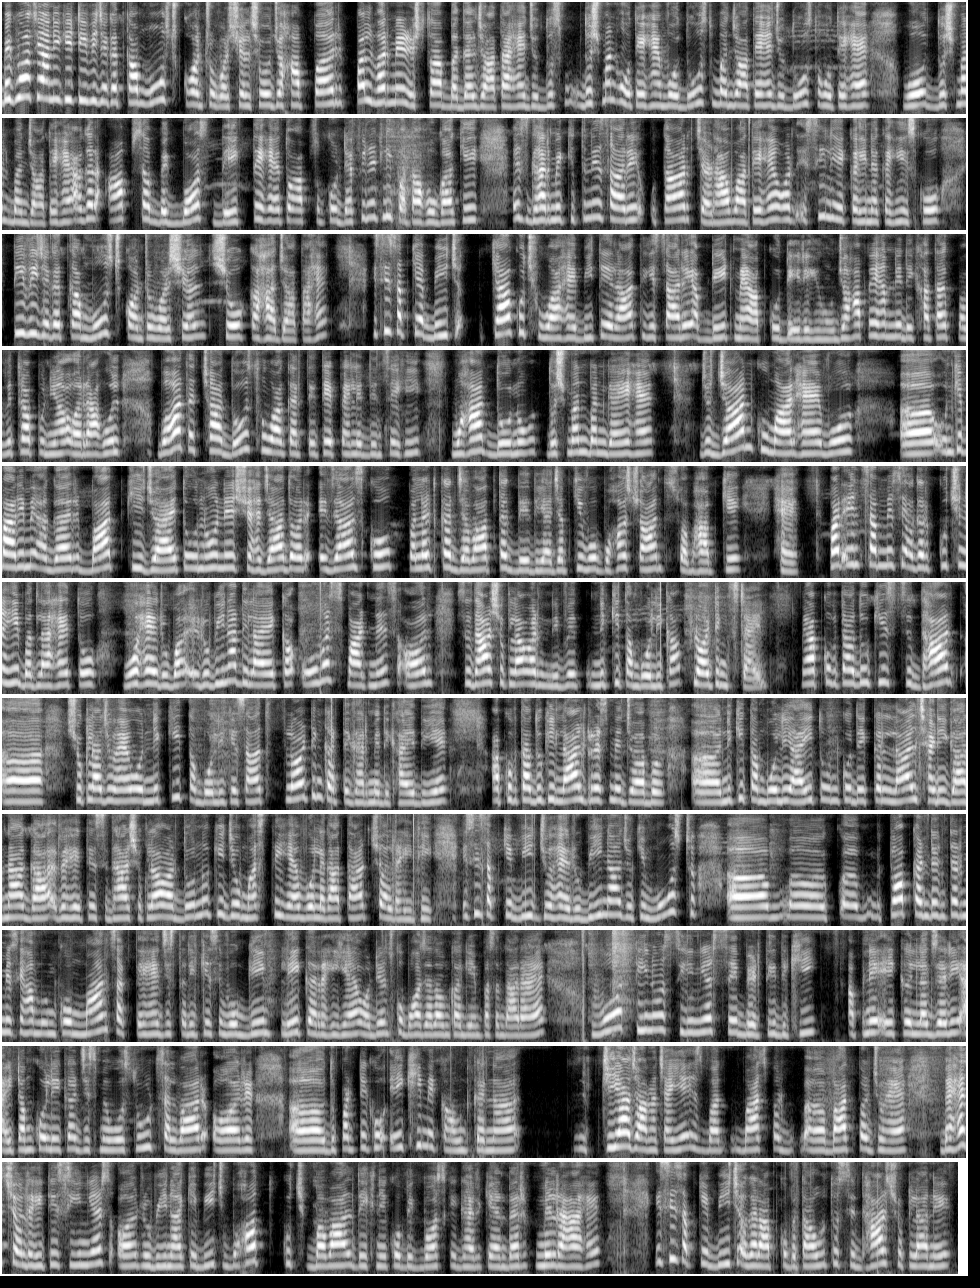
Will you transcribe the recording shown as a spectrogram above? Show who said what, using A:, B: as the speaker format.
A: Big boss यानी कि TV जगत का मोस्ट कंट्रोवर्शियल शो जहाँ पर पल भर में रिश्ता बदल जाता है। जो दुश्मन होते हैं, वो दोस्त बन जाते हैं, जो दोस्त होते हैं, वो दुश्मन बन जाते हैं। अगर आप सब बिग बॉस देखते हैं तो आप सबको डेफिनेटली पता होगा कि इस घर में कितने सारे उतार चढ़ाव आते हैं और इसीलिए कहीं ना कहीं इसको टीवी जगत का मोस्ट कॉन्ट्रोवर्शियल शो कहा जाता है। इसी सब के बीच क्या कुछ हुआ है? बीते रात ये सारे अपडेट मैं आपको दे रही हूँ। जहाँ पे हमने देखा था पवित्रा पुनिया और राहुल बहुत अच्छा दोस्त हुआ करते थे। पहले दिन से ही वहाँ दोनों दुश्मन बन गए हैं। जो जान कुमार हैं वो आ, उनके बारे में अगर बात की जाए तो उन्होंने शहजाद और एजाज़ को पलट कर जवाब तक दे दिया, जबकि वो बहुत शांत स्वभाव के हैं। पर इन सब में से अगर कुछ नहीं बदला है तो वो है रुबा, रुबीना दिलायक का ओवर स्मार्टनेस और सिद्धार्थ शुक्ला और निक्की तंबोली का फ्लोटिंग स्टाइल। मैं आपको बता दूँ कि सिद्धार्थ शुक्ला जो है, वो निक्की तंबोली के साथ फ्लर्टिंग करते घर में दिखाई दिए। आपको बता दूँ कि लाल ड्रेस में जब निक्की तंबोली आई तो उनको देखकर लाल छड़ी गाना गा रहे थे सिद्धार्थ शुक्ला और दोनों की जो मस्ती है, वो लगातार चल रही थी। इसी सब के बीच जो है रुबीना, जो कि मोस्ट टॉप कंटेंटर में से हम उनको मान सकते हैं, जिस तरीके से वो गेम प्ले कर रही है ऑडियंस को बहुत ज़्यादा उनका गेम पसंद आ रहा है। वो तीनों सीनियर्स से भिड़ती दिखी अपने एक लग्जरी आइटम को लेकर, जिसमें वो सूट, सलवार और दुपट्टे को एक ही में काउंट करना किया जाना चाहिए। इस बात बात पर बात पर जो है, बहस चल रही थी सीनियर्स और रुबीना के बीच। बहुत कुछ बवाल देखने को बिग बॉस के घर के अंदर मिल रहा है। इसी सब के बीच अगर आपको बताऊँ तो सिद्धार्थ शुक्ला ने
